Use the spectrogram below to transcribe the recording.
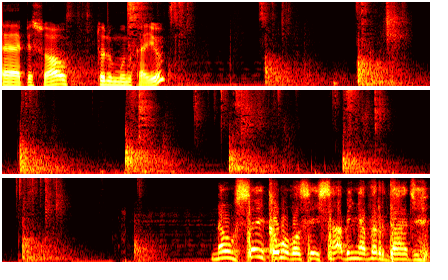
É, pessoal, todo mundo caiu? Não sei como vocês sabem a verdade,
